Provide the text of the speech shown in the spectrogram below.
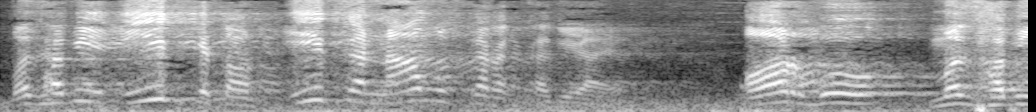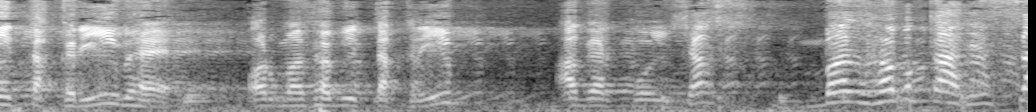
مذہبی عید کے طور پر، عید کا نام اس کا رکھا گیا ہے۔ اور وہ مذہبی تقریب ہے۔ اور مذہبی تقریب اگر کوئی شخص مذہب کا حصہ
